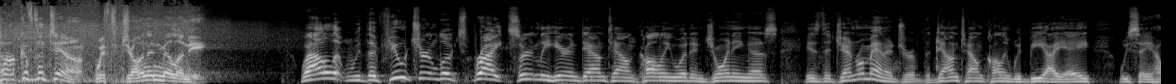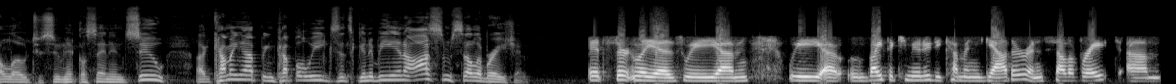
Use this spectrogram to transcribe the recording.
Talk of the Town with John and Melanie. Well, the future looks bright, certainly here in downtown Collingwood. And joining us is the general manager of the downtown Collingwood BIA. We say hello to Sue Nicholson. And Sue, uh, coming up in a couple of weeks, it's going to be an awesome celebration. It certainly is. We um, we uh, invite the community to come and gather and celebrate. Um,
